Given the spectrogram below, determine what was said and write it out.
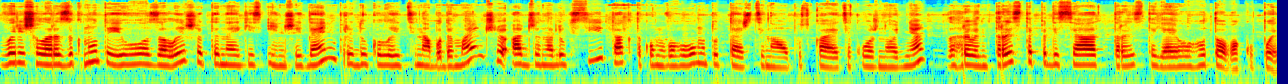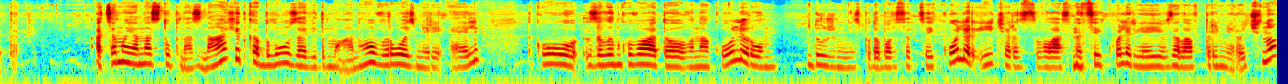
Вирішила ризикнути його залишити на якийсь інший день. Прийду, коли ціна буде меншою, адже на люксі, так такому ваговому тут теж ціна опускається кожного дня. За гривень 350-300 я його готова купити. А це моя наступна знахідка блуза від Манго в розмірі L. Такого зеленкуватого вона кольору. Дуже мені сподобався цей колір, і через власне цей колір я її взяла в примірочну.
